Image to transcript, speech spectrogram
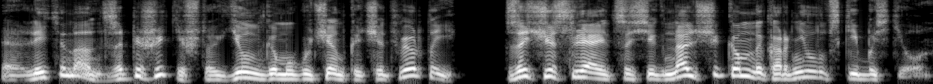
«Э, «Лейтенант, запишите, что Юнга Могученко IV зачисляется сигнальщиком на Корниловский бастион».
